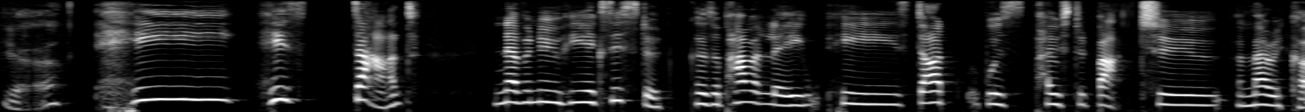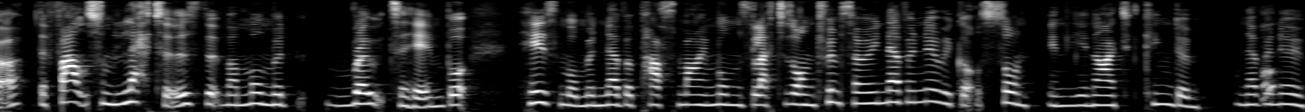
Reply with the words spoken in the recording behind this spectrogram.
Yeah. He, his dad, never knew he existed because apparently his dad was posted back to America. They found some letters that my mum had wrote to him, but his mum had never passed my mum's letters on to him, so he never knew he got a son in the United Kingdom. Never oh. knew.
